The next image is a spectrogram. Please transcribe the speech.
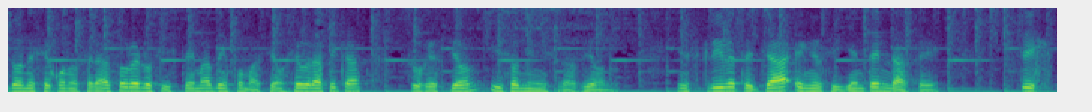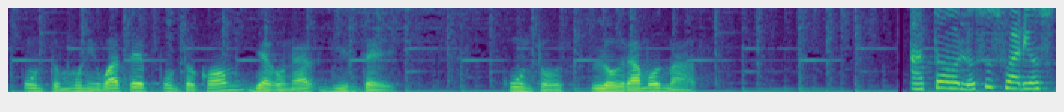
donde se conocerá sobre los sistemas de información geográfica, su gestión y su administración. Inscríbete ya en el siguiente enlace sig.muniwate.com diagonal. Juntos logramos más a todos los usuarios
